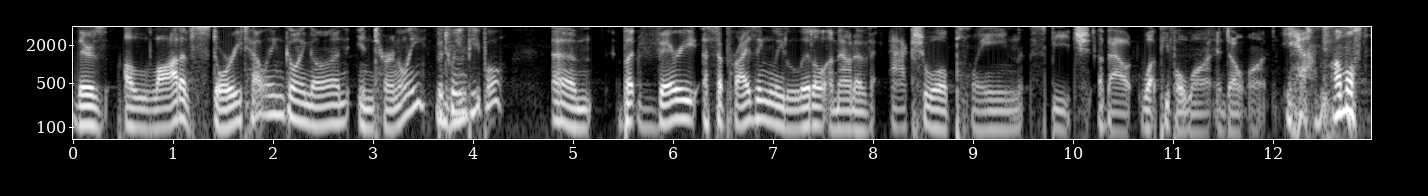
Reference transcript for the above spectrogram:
there's a lot of storytelling going on internally between Mhm. people, um, but very, a surprisingly little amount of actual plain speech about what people want and don't want. Yeah. Almost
